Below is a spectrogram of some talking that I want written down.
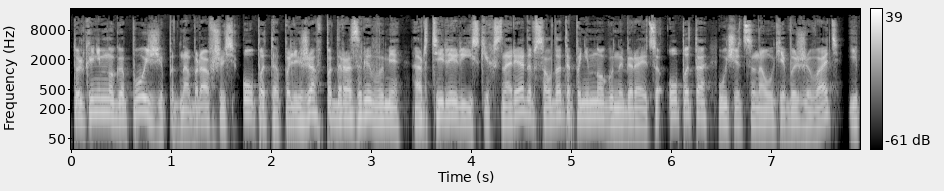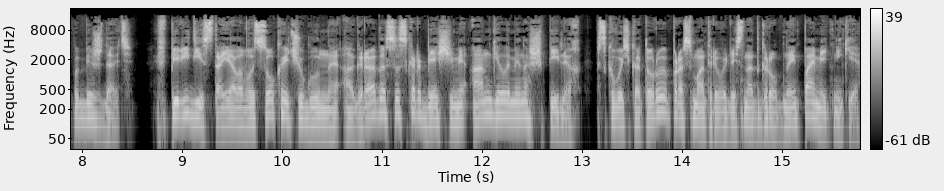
Только немного позже, поднабравшись опыта, полежав под разрывами артиллерийских снарядов, солдаты понемногу набираются опыта, учатся науке выживать и побеждать. Впереди стояла высокая чугунная ограда со скорбящими ангелами на шпилях, сквозь которую просматривались надгробные памятники.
